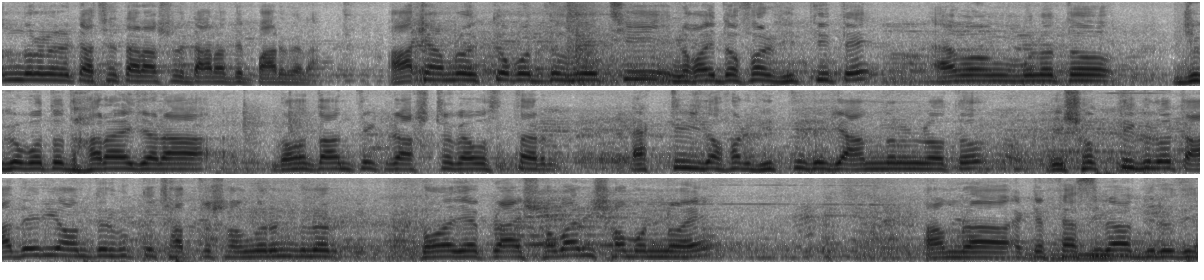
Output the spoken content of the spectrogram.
আন্দোলনের কাছে তারা আসলে দাঁড়াতে পারবে না। আজকে আমরা ঐক্যবদ্ধ হয়েছি নয় দফার ভিত্তিতে এবং মূলত যুগপত ধারায় যারা গণতান্ত্রিক রাষ্ট্র ব্যবস্থার একত্রিশ দফার ভিত্তিতে যে আন্দোলনরত যে শক্তিগুলো, তাদেরই অন্তর্ভুক্ত ছাত্র সংগঠনগুলোর বলা যায় প্রায় সবারই সমন্বয়ে আমরা একটা ফ্যাসিবাদ বিরোধী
